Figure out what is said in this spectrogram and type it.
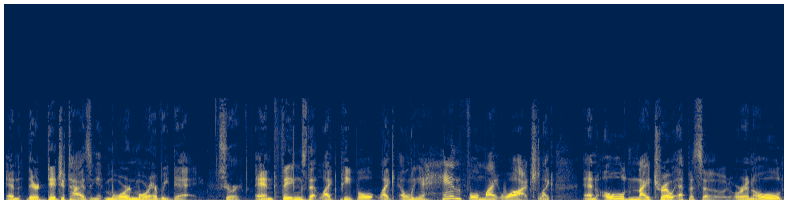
and they're digitizing it more and more every day Sure. and things that like people like only a handful might watch like an old nitro episode or an old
